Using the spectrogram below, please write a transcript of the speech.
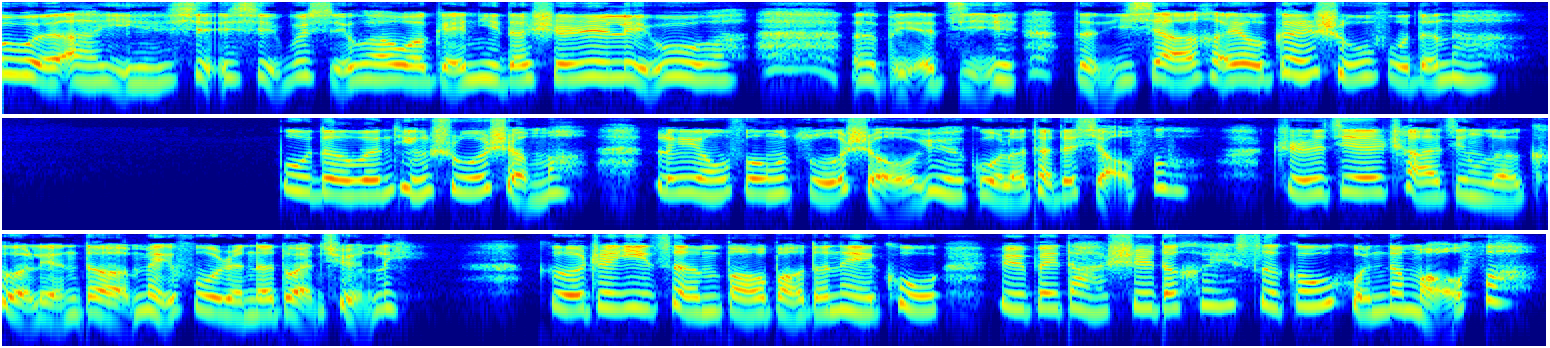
问阿姨喜喜不喜欢我给你的生日礼物啊？呃，别急，等一下还有更舒服的呢。”不等文婷说什么，李永峰左手越过了她的小腹，直接插进了可怜的美妇人的短裙里，隔着一层薄薄的内裤与被打湿的黑色勾魂的毛发，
